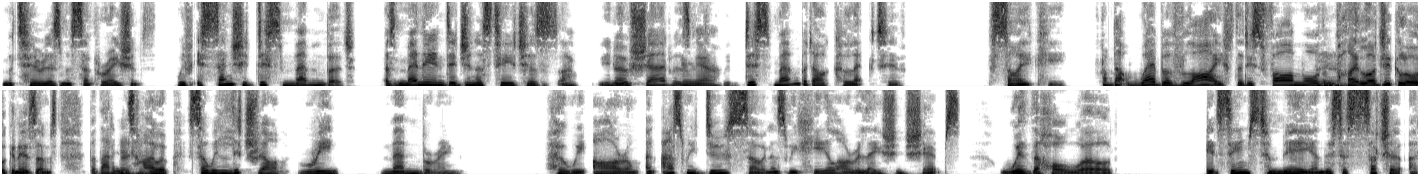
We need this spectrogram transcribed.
materialism and separation, we've essentially dismembered as many indigenous teachers have, you know, shared with us. Yeah. We've dismembered our collective psyche from that web of life that is far more than mm. biological organisms, but that mm-hmm. entire web. So we literally are remembering who we are. And, and as we do so, and as we heal our relationships with the whole world, it seems to me, and this is such a, a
